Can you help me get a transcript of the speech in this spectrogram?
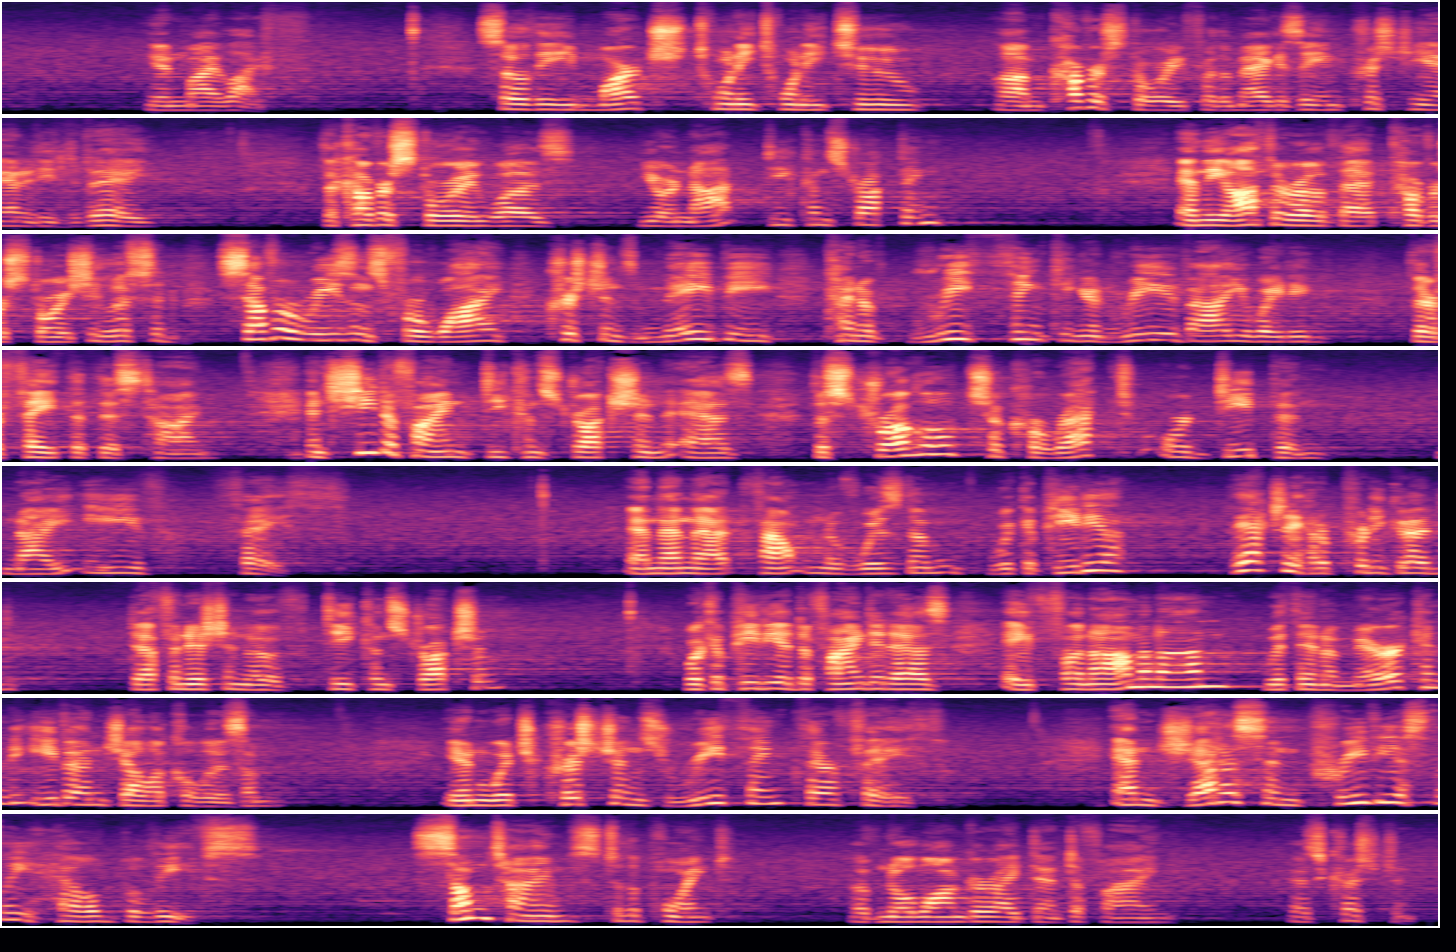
in my life. So, the March 2022 um, cover story for the magazine Christianity Today, the cover story was You're Not Deconstructing. And the author of that cover story, she listed several reasons for why Christians may be kind of rethinking and reevaluating their faith at this time. And she defined deconstruction as the struggle to correct or deepen naive faith. And then that fountain of wisdom, Wikipedia, they actually had a pretty good definition of deconstruction. Wikipedia defined it as a phenomenon within American evangelicalism in which Christians rethink their faith and jettison previously held beliefs, sometimes to the point of no longer identifying as Christian.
